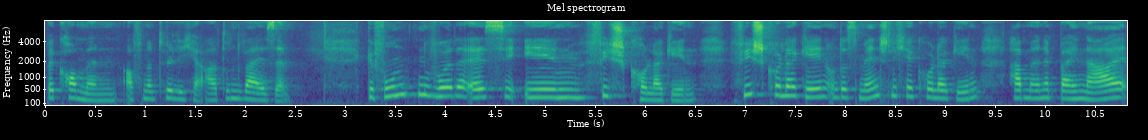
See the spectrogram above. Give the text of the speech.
bekommen auf natürliche Art und Weise. Gefunden wurde es im Fischkollagen. Fischkollagen und das menschliche Kollagen haben eine beinahe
